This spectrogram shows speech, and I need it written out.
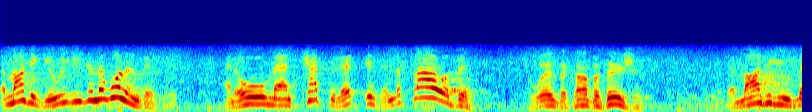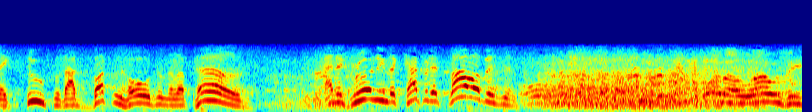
uh, Montague, he's in the woolen business. And old man Capulet is in the flower business. So where's the competition? The Montagues make suits without buttonholes in the lapels. And it's ruining the Capulet flower business. What a lousy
